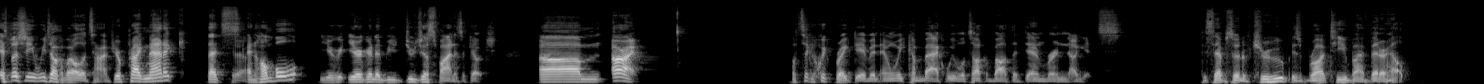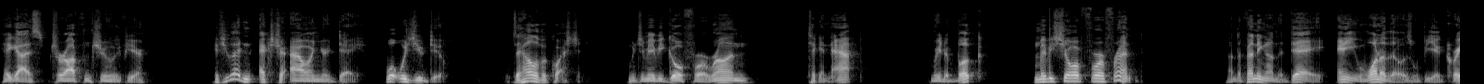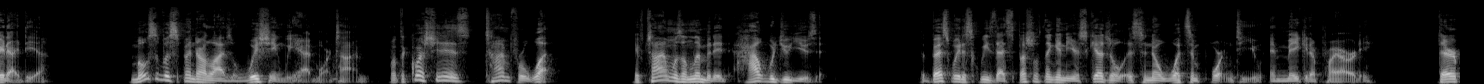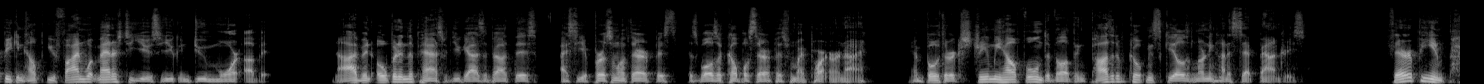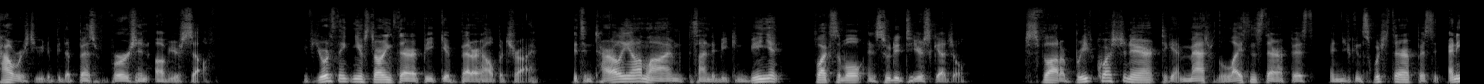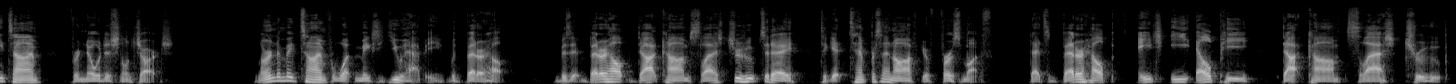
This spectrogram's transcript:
especially we talk about all the time. If you're pragmatic, that's Yeah. and humble, you're you're gonna be do just fine as a coach. Um, all right. Let's take a quick break, David, and when we come back, we will talk about the Denver Nuggets. This episode of TrueHoop is brought to you by BetterHelp. Hey guys, Jarod from TrueHoop here. If you had an extra hour in your day, what would you do? It's a hell of a question. Would you maybe go for a run, take a nap, read a book, maybe show up for a friend? Now, depending on the day, any one of those would be a great idea. Most of us spend our lives wishing we had more time, but the question is time for what? If time was unlimited, how would you use it? The best way to squeeze that special thing into your schedule is to know what's important to you and make it a priority. Therapy can help you find what matters to you so you can do more of it. Now, I've been open in the past with you guys about this. I see a personal therapist as well as a couples therapist for my partner and I, and both are extremely helpful in developing positive coping skills and learning how to set boundaries. Therapy empowers you to be the best version of yourself. If you're thinking of starting therapy, give BetterHelp a try. It's entirely online, designed to be convenient, flexible, and suited to your schedule. Just fill out a brief questionnaire to get matched with a licensed therapist, and you can switch therapists at any time for no additional charge. Learn to make time for what makes you happy with BetterHelp. Visit betterhelp.com slash truehoop today to get 10% off your first month. That's betterhelp, H-E-L-P dot com slash truehoop.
